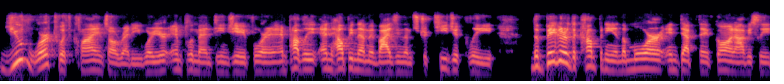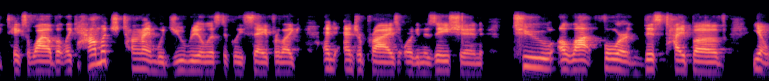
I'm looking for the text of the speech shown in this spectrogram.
You've worked with clients already where you're implementing GA4 and, and probably and helping them advising them strategically the bigger the company and the more in depth they've gone obviously it takes a while but like how much time would you realistically say for like an enterprise organization to allot for this type of you know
